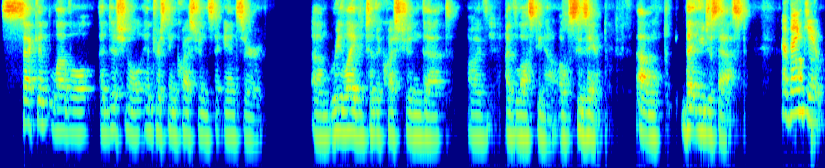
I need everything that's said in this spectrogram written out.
second level additional interesting questions to answer um, related to the question that I've I've lost you now. Oh, Suzanne, um, that you just asked. Oh, thank you.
